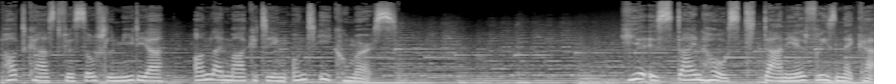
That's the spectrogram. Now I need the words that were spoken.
Podcast für Social Media, Online-Marketing und E-Commerce. Hier ist dein Host Daniel Friesenecker.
